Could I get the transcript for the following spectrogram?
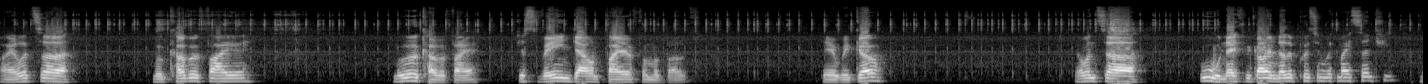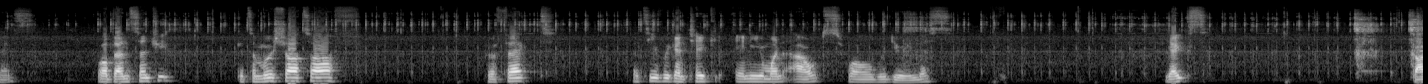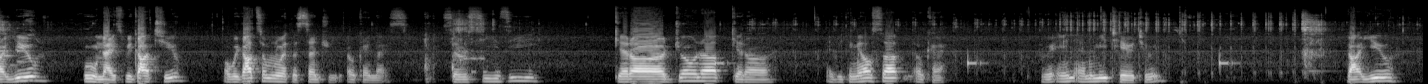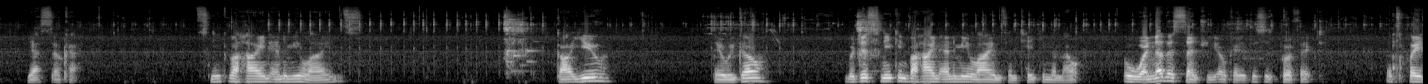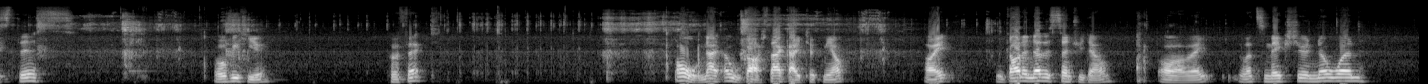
Alright, let's, uh, we'll cover fire. We'll cover fire. Just rain down fire from above. There we go. No one's, uh, ooh, nice. We got another person with my sentry. Nice. Well done, sentry. Get some more shots off. Perfect. Let's see if we can take anyone out while we're doing this. Yikes. Got you. Ooh, nice. We got you. Oh, we got someone with a sentry. Okay, nice. So CZ. Get our drone up. Get our everything else up. Okay. We're in enemy territory. Got you. Yes, okay. Sneak behind enemy lines. Got you. There we go. We're just sneaking behind enemy lines and taking them out. Oh, another sentry. Okay, this is perfect. Let's place this over here. Perfect. Oh, nice. Oh gosh, that guy took me out. Alright, we got another sentry down. Alright, let's make sure no one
